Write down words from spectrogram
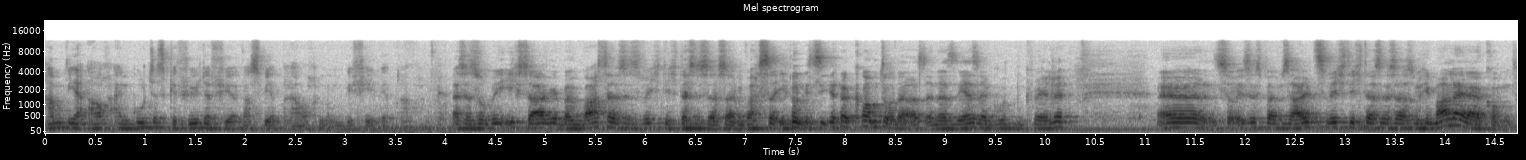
haben wir auch ein gutes Gefühl dafür, was wir brauchen und wie viel wir brauchen. Also so wie ich sage, beim Wasser ist es wichtig, dass es aus einem Wasserionisierer kommt oder aus einer sehr, sehr guten Quelle. Äh, so ist es beim Salz wichtig, dass es aus dem Himalaya kommt.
